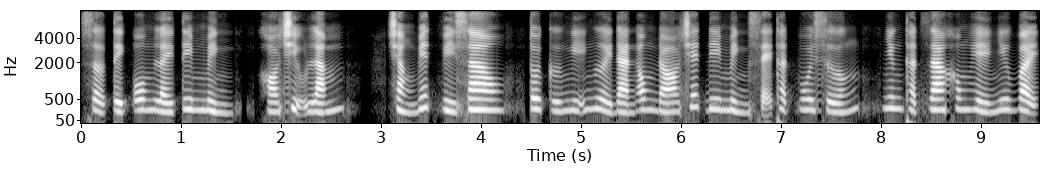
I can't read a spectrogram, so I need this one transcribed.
sở tịch ôm lấy tim mình, khó chịu lắm. Chẳng biết vì sao, tôi cứ nghĩ người đàn ông đó chết đi mình sẽ thật vui sướng, nhưng thật ra không hề như vậy.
